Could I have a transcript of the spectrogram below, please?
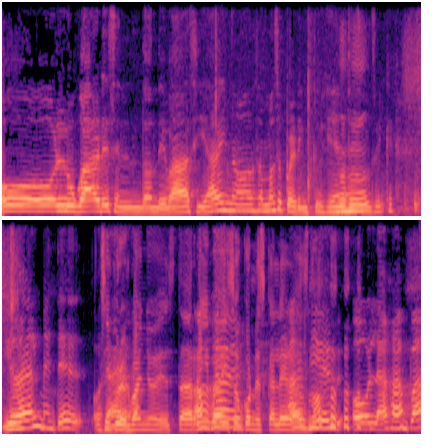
o lugares en donde vas y, ay, no, somos súper incluyentes, no sé qué. Y realmente, o sea... Sí, pero el baño está arriba y son con escaleras, ¿no? O la rampa,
